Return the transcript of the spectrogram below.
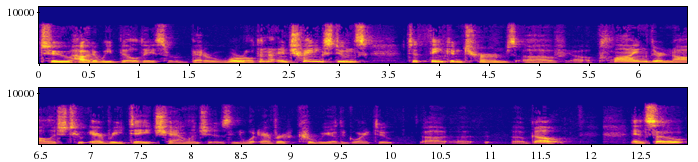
to how do we build a sort of better world. And, and training students to think in terms of applying their knowledge to everyday challenges in whatever career they're going to uh, uh, uh go. And so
